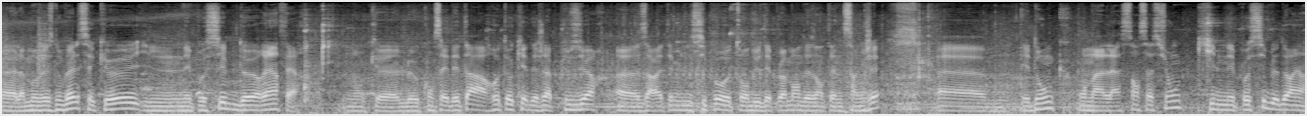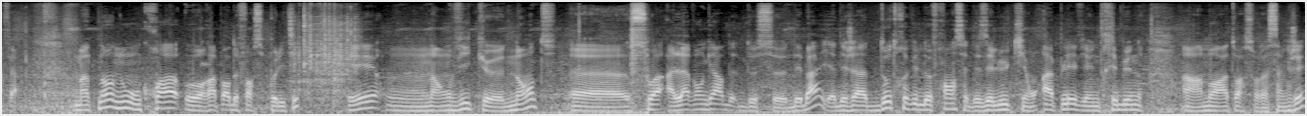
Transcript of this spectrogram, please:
la mauvaise nouvelle, c'est qu'il n'est possible de rien faire. Donc euh, le Conseil d'État a retoqué déjà plusieurs euh, arrêtés municipaux autour du déploiement des antennes 5G. Euh, et donc on a la sensation qu'il n'est possible de rien faire. Maintenant, nous on croit au rapport de force politique et on a envie que Nantes euh, soit à l'avant-garde de ce débat. Il y a déjà d'autres villes de France et des élus qui ont appelé via une tribune à un moratoire sur la 5G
